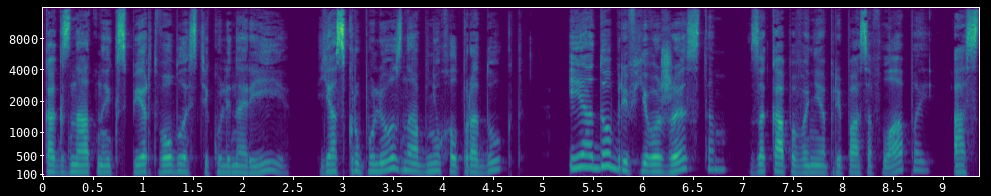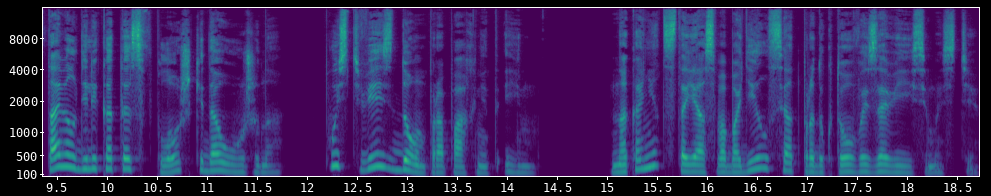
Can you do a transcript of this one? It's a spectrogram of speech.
Как знатный эксперт в области кулинарии, я скрупулезно обнюхал продукт и, одобрив его жестом, закапывание припасов лапой, оставил деликатес в плошке до ужина. Пусть весь дом пропахнет им. Наконец-то я освободился от продуктовой зависимости.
